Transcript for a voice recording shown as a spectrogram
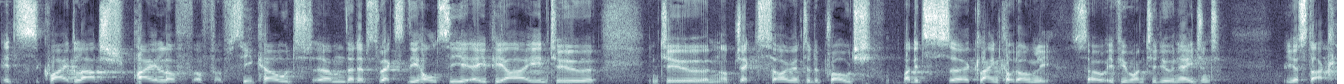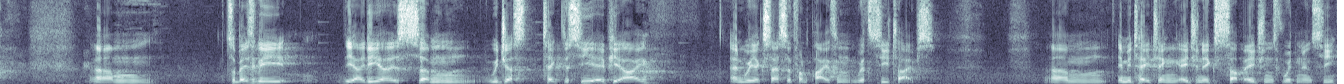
it's quite a large pile of, of, of C code um, that abstracts the whole C API into, into an object-oriented approach, but it's uh, client code only. So if you want to do an agent, you're stuck. Um, so basically, the idea is um, we just take the C API and we access it from Python with ctypes, um, imitating AgentX sub-agents written in C.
